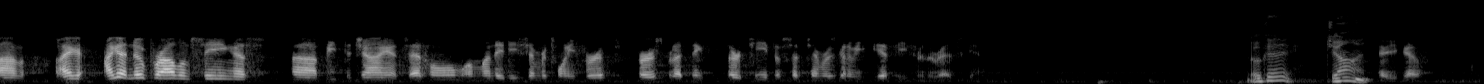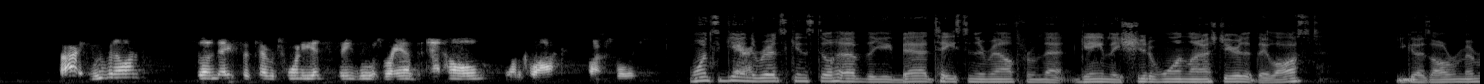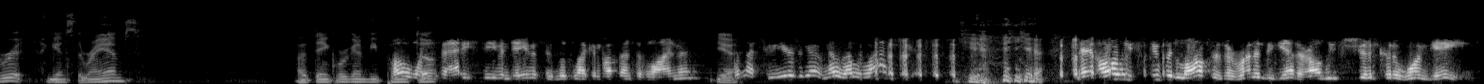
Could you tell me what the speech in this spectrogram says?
Um, I I got no problem seeing us uh, beat the Giants at home on Monday, December 21st. First, but I think 13th of September is going to be iffy for the Redskins. Okay, John. There you go. All right, moving on. Sunday, September 20th, St. Louis Rams at home, 1 o'clock, Fox Sports. Once again, the Redskins still have the bad taste in their mouth from that game they should have won last year that they lost. You guys all remember it against the Rams. I think we're going to be pumped Oh, pumped when up. Fatty Stephen Davis, who looked like an offensive lineman. Yeah, Wasn't that two years ago? No, that was last year. yeah, yeah. Man, all these stupid losses are running together. All these shoulda, coulda won games.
